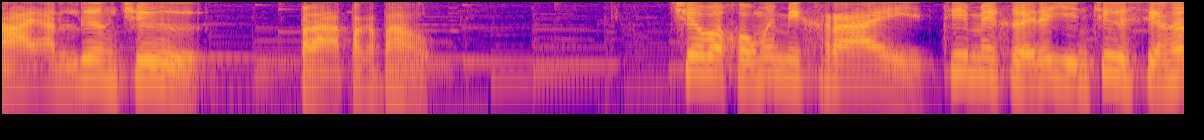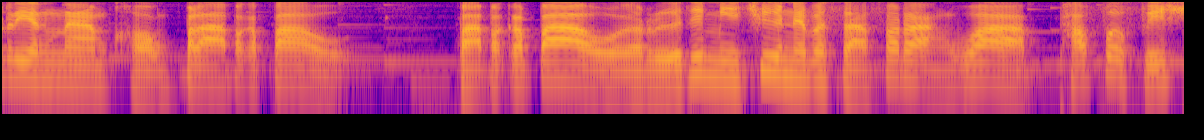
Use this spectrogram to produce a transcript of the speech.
ตายอันเรื่องชื่อ ปลาปลากระเป้าเชื่อว่าคงไม่มีใครที่ไม่เคยได้ยินชื่อเสียงเรียงนามของปลาปลากระเป้าปลาปลากระเป้าหรือที่มีชื่อในภาษาฝรั่งว่า puffer fish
